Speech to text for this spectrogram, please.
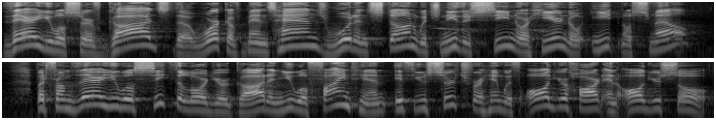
There you will serve gods, the work of men's hands, wood and stone, which neither see nor hear, nor eat, nor smell. But from there you will seek the Lord your God and you will find Him if you search for Him with all your heart and all your soul.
